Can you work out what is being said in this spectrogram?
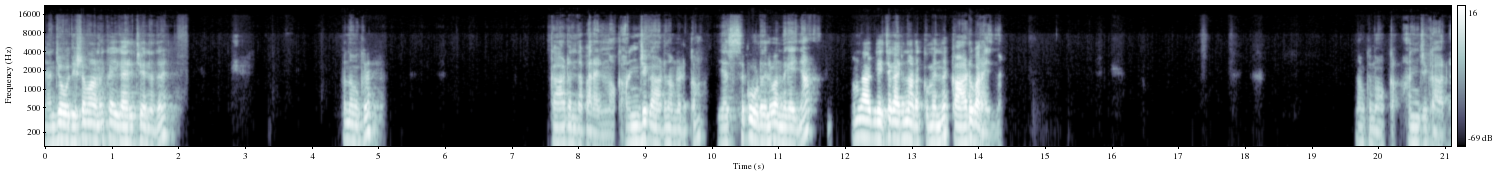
ഞാൻ ജ്യോതിഷമാണ് കൈകാര്യം ചെയ്യുന്നത്. അപ്പം നമുക്ക് കാർഡ് എന്താ പറയുന്നത് നോക്കാം. അഞ്ച് കാർഡ് നമ്മൾ എടുക്കാം. യെസ് കൂടുതൽ വന്നു കഴിഞ്ഞാൽ നമ്മൾ ആഗ്രഹിച്ച കാര്യം നടക്കുമെന്ന് കാർഡ് പറയുന്നു. നമുക്ക് നോക്കാം. അഞ്ച് കാർഡ്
